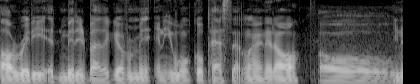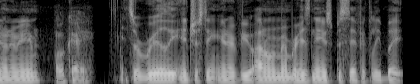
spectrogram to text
already admitted by the government and he won't go past that line at all. Oh, You know what I mean? okay. It's a really interesting interview. I don't remember his name specifically, but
